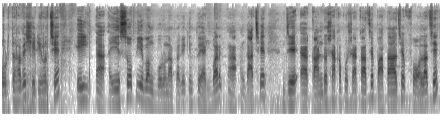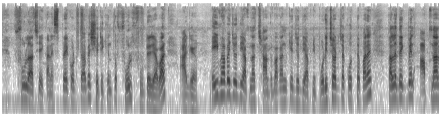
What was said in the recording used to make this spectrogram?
করতে হবে সেটি হচ্ছে এই এসওপি এবং বোরন আপনাকে কিন্তু একবার গাছের যে কাণ্ড শাখা পোশাখা আছে, পাতা আছে, ফল আছে, ফুল আছে এখানে স্প্রে করতে হবে, সেটি কিন্তু ফুল ফুটে যাবার আগে। এইভাবে যদি আপনার ছাদ বাগানকে যদি আপনি পরিচর্যা করতে পারেন, তাহলে দেখবেন আপনার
